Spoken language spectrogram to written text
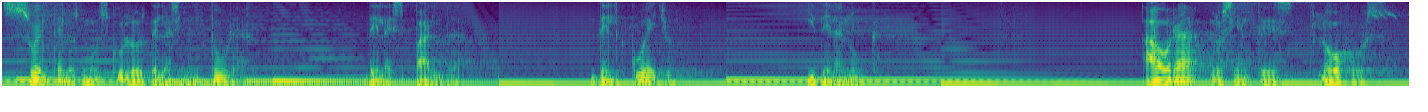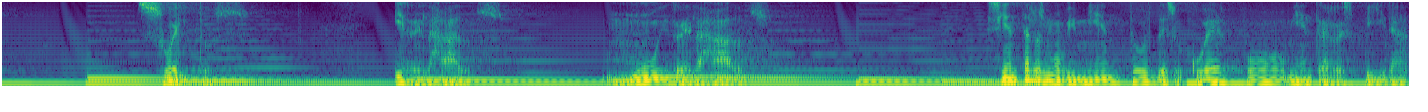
Suelte los músculos de la cintura, de la espalda, del cuello y de la nuca. Ahora los sientes flojos, sueltos y relajados, muy relajados. Sienta los movimientos de su cuerpo mientras respira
